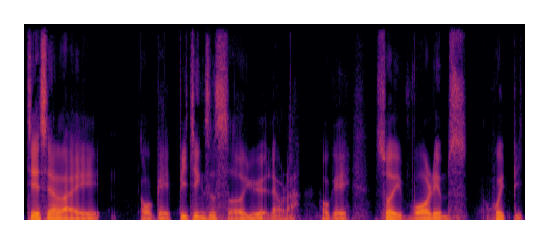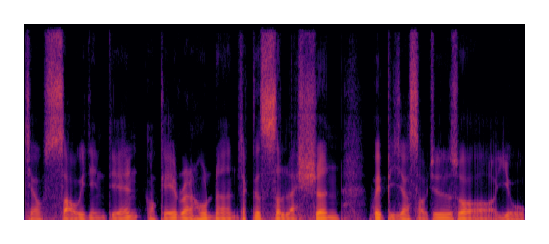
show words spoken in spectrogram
接下来 OK，毕竟是十二月了啦，OK，所以 volumes 会比较少一点点，OK，然后呢，这个 selection 会比较少，就是说有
